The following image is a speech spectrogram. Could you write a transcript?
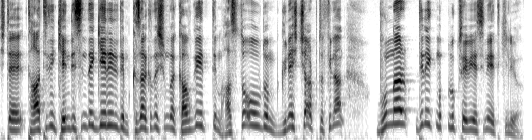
İşte tatilin kendisinde gerildim. Kız arkadaşımla kavga ettim. Hasta oldum. Güneş çarptı filan. Bunlar direkt mutluluk seviyesini etkiliyor.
